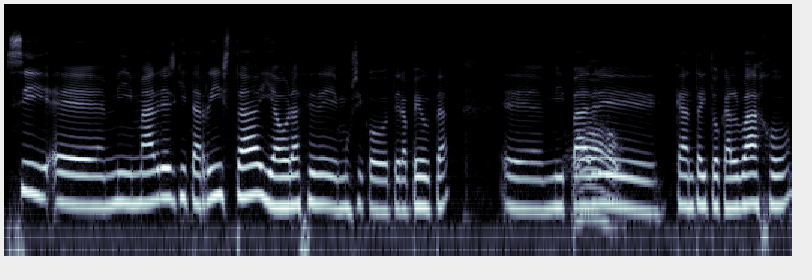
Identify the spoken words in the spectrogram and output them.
Sí, eh, mi madre es guitarrista y ahora hace de musicoterapeuta. Eh, mi padre wow. canta y toca el bajo,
